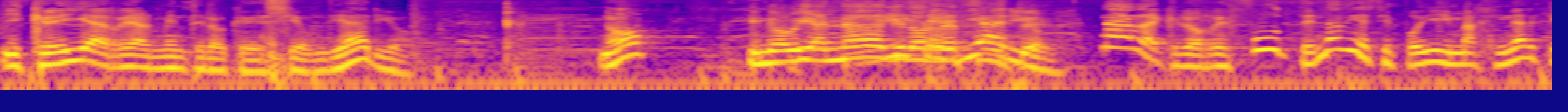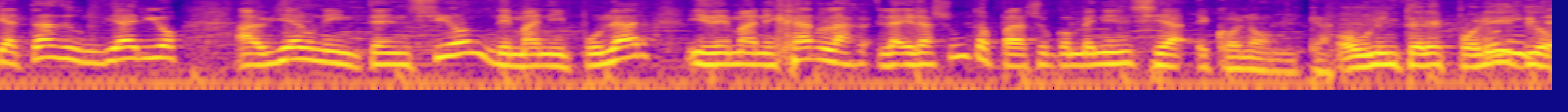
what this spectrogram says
y creía realmente lo que decía un diario. ¿No? Y no había nada que lo refute. Nada que lo refute. Nadie se podía imaginar que atrás de un diario había una intención de manipular y de manejar el asunto para su conveniencia económica. O un interés político.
